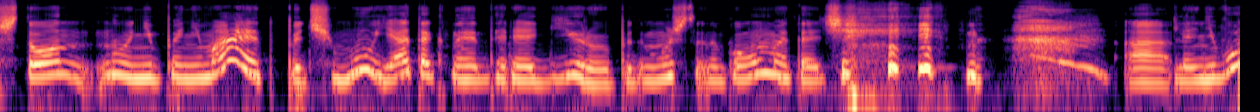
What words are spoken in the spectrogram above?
что он, ну, не понимает, почему я так на это реагирую, потому что, ну, по-моему, это очевидно. А для него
